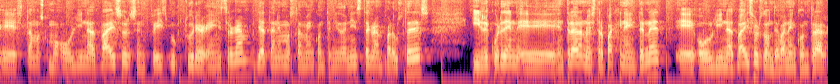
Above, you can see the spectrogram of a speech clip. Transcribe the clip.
Eh, estamos como All In Advisors en Facebook, Twitter e Instagram. Ya tenemos también contenido en Instagram para ustedes. Y recuerden eh, entrar a nuestra página de internet, eh, All In Advisors, donde van a encontrar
